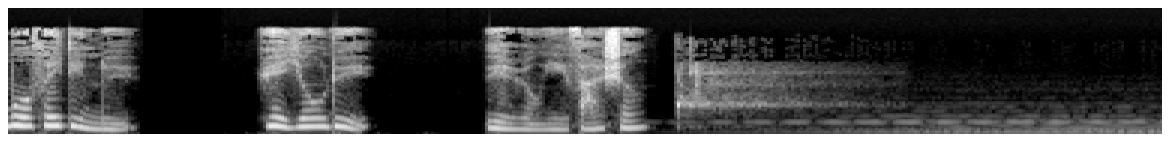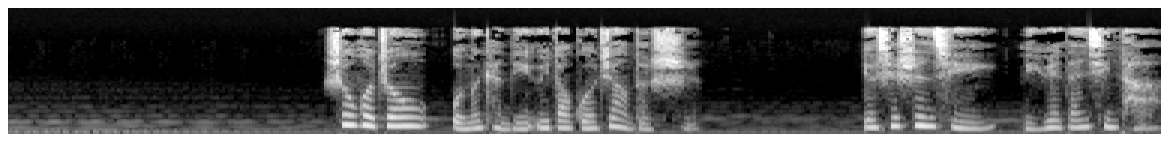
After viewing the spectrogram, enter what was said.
墨菲定律：越忧虑，越容易发生。生活中，我们肯定遇到过这样的事：有些事情，你越担心它，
